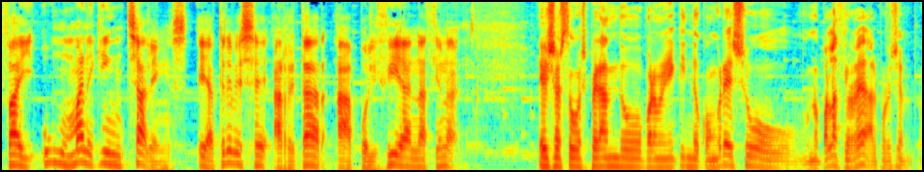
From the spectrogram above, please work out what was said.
fai un mannequin challenge e atrévese a retar a Policía Nacional. Eu xa estou esperando para o mannequin do Congreso ou no Palacio Real, por exemplo.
